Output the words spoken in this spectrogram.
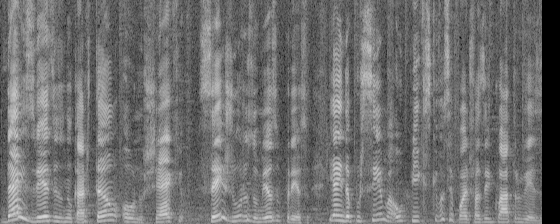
10 vezes no cartão ou no cheque, sem juros do mesmo preço. E ainda por cima, o Pix que você pode fazer em quatro vezes.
